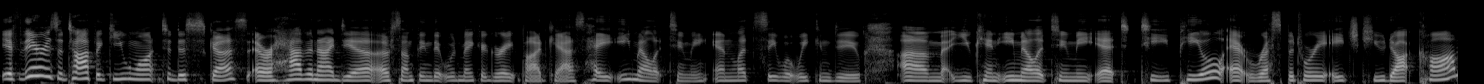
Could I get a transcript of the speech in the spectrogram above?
if there is a topic you want to discuss or have an idea of something that would make a great podcast, hey, email it to me and let's see what we can do. Um, you can email it to me at tpeel at respiratoryhq.com.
